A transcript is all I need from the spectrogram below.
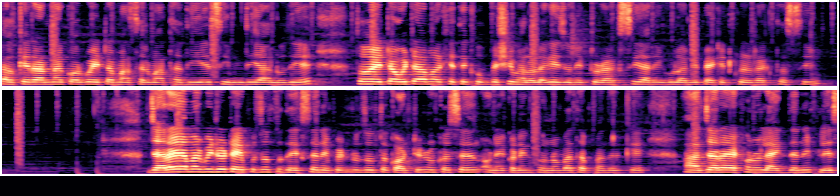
কালকে রান্না করব, এটা মাছের মাথা দিয়ে, সিম দিয়ে, আলু দিয়ে। তো এটা, ওইটা আমার খেতে খুব বেশি ভালো লাগে, এই জন্য একটু রাখছি। আর এগুলো আমি প্যাকেট করে রাখতেছি। যারাই আমার ভিডিওটা এই পর্যন্ত দেখছেন এ পর্যন্ত কন্টিনিউ করছেন, অনেক অনেক ধন্যবাদ আপনাদেরকে। আর যারা এখনও লাইক দেননি প্লিজ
